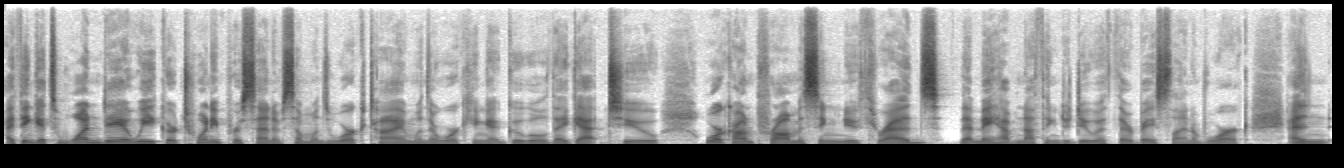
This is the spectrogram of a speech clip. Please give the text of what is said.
I think it's one day a week or 20% of someone's work time when they're working at Google, they get to work on promising new threads that may have nothing to do with their baseline of work. And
